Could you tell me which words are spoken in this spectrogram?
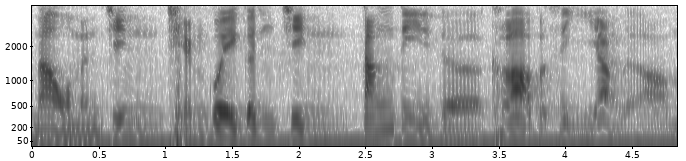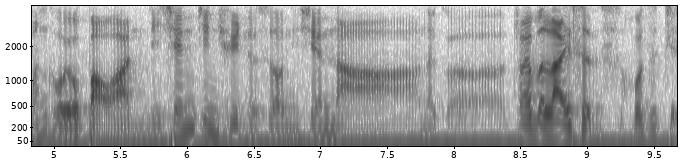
那我们进钱柜跟进当地的 club 是一样的啊，门口有保安。你先进去的时候，你先拿那个 driver license 或是驾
